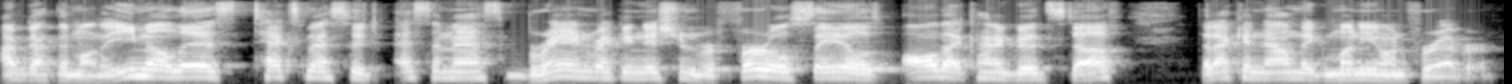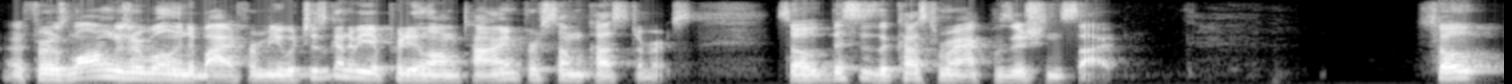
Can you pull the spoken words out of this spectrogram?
I've got them on the email list, text message, SMS, brand recognition, referral sales, all that kind of good stuff that I can now make money on forever uh, for as long as they're willing to buy from me, which is going to be a pretty long time for some customers. So, this is the customer acquisition side. So,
